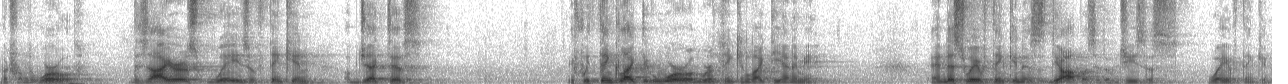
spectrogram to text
but from the world. Desires, ways of thinking, objectives. If we think like the world, we're thinking like the enemy. And this way of thinking is the opposite of Jesus' way of thinking.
